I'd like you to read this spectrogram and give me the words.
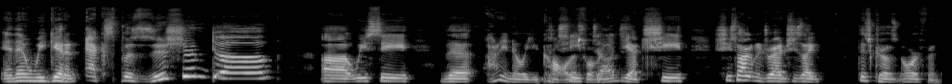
and then we get an exposition dump. Uh we see the I don't even know what you call this woman. judge? Yeah, chief. She's talking to Dredd. She's like, "This girl's an orphan,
